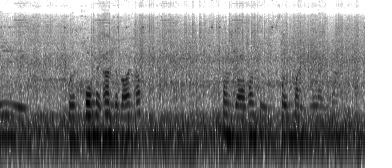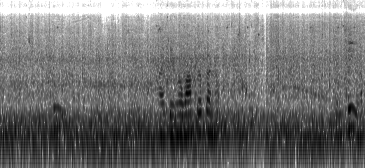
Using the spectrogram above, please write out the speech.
ย เปิดโค้งในท่านเรียบร้อยนะครับต้องยอมความจริงเปิดใหม่อะไรมากไอ้จริงก็วับเพื่อเพื่อนครับเต็มที่ครับ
